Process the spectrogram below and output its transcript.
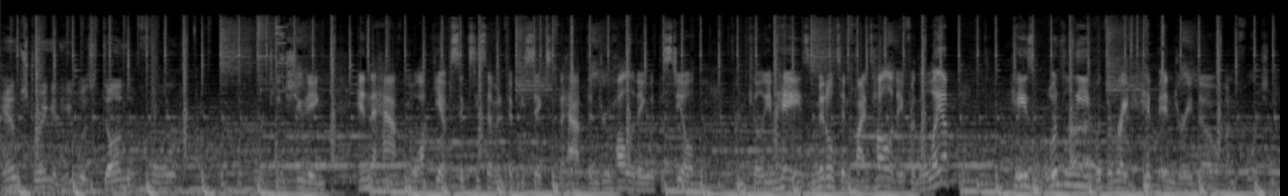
hamstring, and he was done for 14 shooting in the half. Milwaukee up 67-56 at the half. Then Jrue Holiday with the steal from Killian Hayes. Middleton finds Holiday for the layup. Hayes would leave with the right hip injury, though, unfortunately.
